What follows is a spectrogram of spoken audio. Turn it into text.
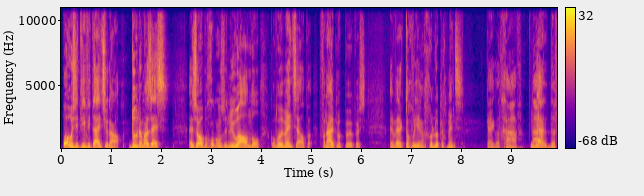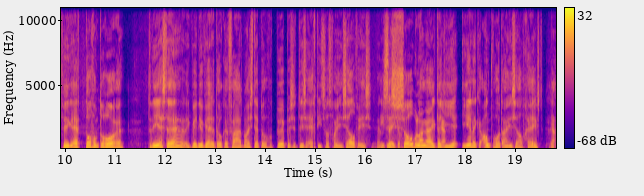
positiviteitsjournaal. Doe er maar zes. En zo begon onze nieuwe handel. Konden we mensen helpen vanuit mijn purpose. En werd ik toch weer een gelukkig mens. Kijk, wat gaaf. Nou, ja. dat vind ik echt tof om te horen. Ten eerste, hè, ik weet niet of jij dat ook ervaart, maar als je het hebt over purpose, het is echt iets wat van jezelf is. En het is zo belangrijk dat je je eerlijke antwoord aan jezelf geeft. Ja.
